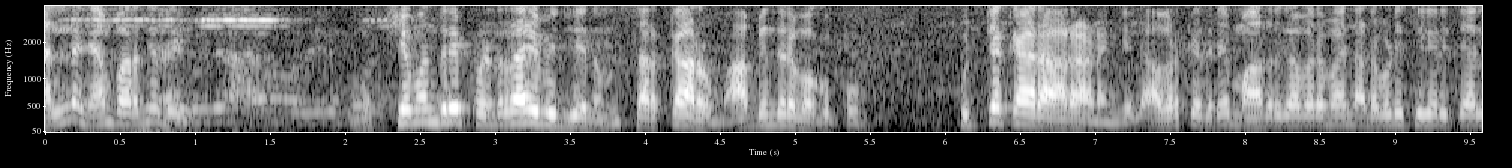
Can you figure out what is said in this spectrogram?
അല്ല ഞാൻ പറഞ്ഞത് മുഖ്യമന്ത്രി പിണറായി വിജയനും സർക്കാരും ആഭ്യന്തര വകുപ്പും കുറ്റക്കാരാരാണെങ്കിൽ അവർക്കെതിരെ മാതൃകാപരമായ നടപടി സ്വീകരിച്ചാൽ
